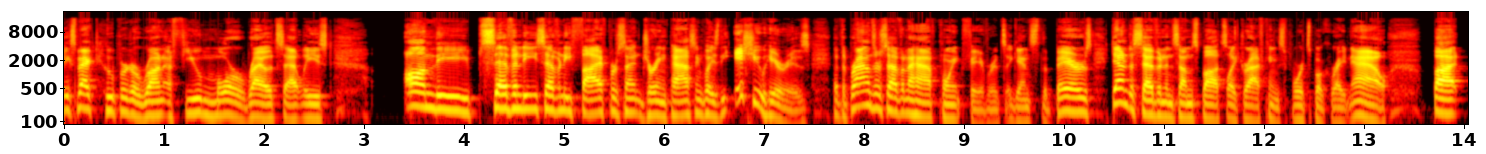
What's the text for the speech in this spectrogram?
Expect Hooper to run a few more routes at least on the 70, 75% during passing plays. The issue here is that the Browns are seven and a half point favorites against the Bears, down to seven in some spots like DraftKings Sportsbook right now. But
